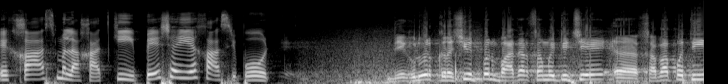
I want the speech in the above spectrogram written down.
एक ख़ास मुलाकात की। पेश है ये ख़ास रिपोर्ट। देगलूर कृषी उत्पन्न बाज़ार समिति के सभापती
